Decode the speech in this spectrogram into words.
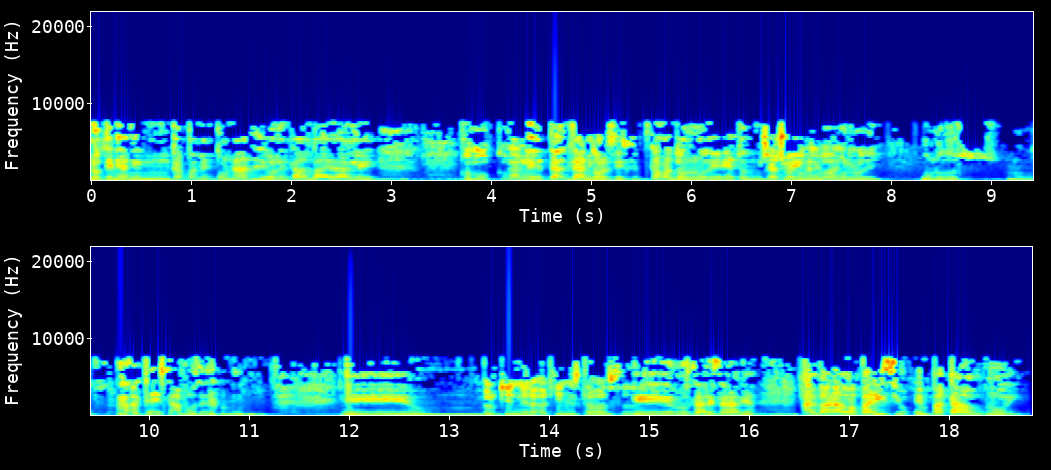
lo tenían en un campamento nazi, le estaban va a darle, Como, como, darle da- dando, está jugando rodereto el muchacho ahí en Alemania. vamos, Rudy. 1-2. Ah, te zafos eran. Eh, um, Pero quién era, a quién estabas. eh? eh, Rosales Arabia. Alvarado Aparicio, empatado. Rudy.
